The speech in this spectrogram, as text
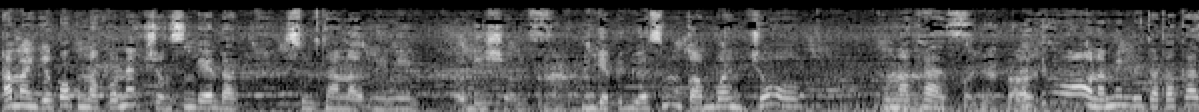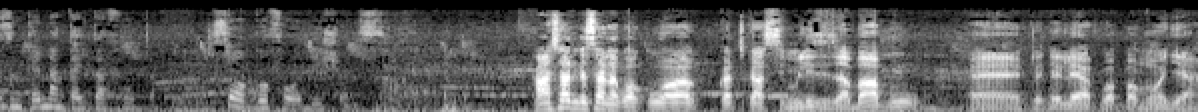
Kama ingekuwa kuna connection singeenda sultana nini auditions. Ningepigiwa simu kaambua njoo kuna kazi. Lakini waona mi nilitaka kazi nikaenda nikaitafuta. So go for auditions. Asante sana kwa kuwa katika simulizi za babu. Eh, tuendelea kuwa pamoja.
